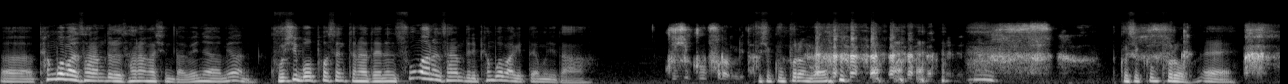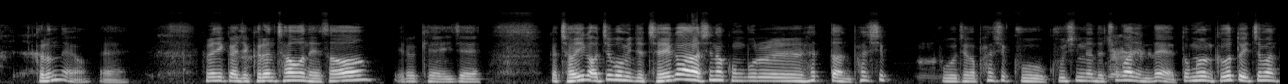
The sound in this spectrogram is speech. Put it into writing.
어, 평범한 사람들을 사랑하신다. 왜냐하면 95%나 되는 수많은 사람들이 평범하기 때문이다. 99%입니다. 99%인가요? 99%. 예. 그렇네요. 예. 그러니까 이제 그런 차원에서 이렇게 이제 그러니까 저희가 어찌 보면 이제 제가 신학 공부를 했던 89 음, 제가 89, 90년대 예. 초반인데 또 물론 그것도 있지만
